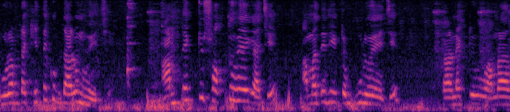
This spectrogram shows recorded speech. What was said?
গুড়ামটা খেতে খুব দারুণ হয়েছে। আমটা একটু শক্ত হয়ে গেছে, আমাদেরই একটা ভুল হয়েছে, কারণ একটু আমরা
